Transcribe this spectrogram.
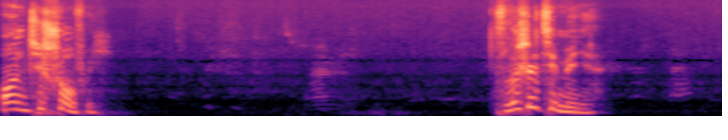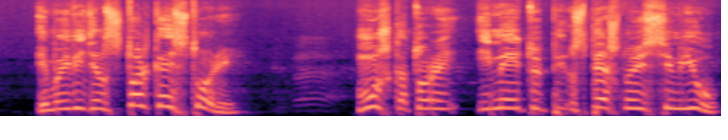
Он дешевый. Слышите меня? И мы видим столько историй. Муж, который имеет успешную семью,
